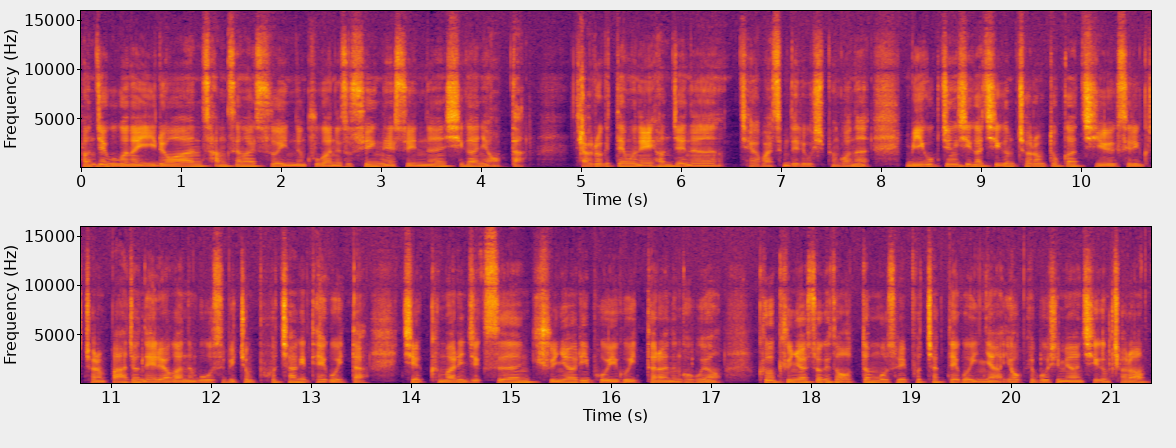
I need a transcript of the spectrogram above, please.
현재 구간에 이러한 상승할 수 있는 구간에서 수익 낼 수 있는 시간이 없다. 자, 그렇기 때문에 현재는 제가 말씀드리고 싶은 거는 미국 증시가 지금처럼 똑같이 UX 링크처럼 빠져 내려가는 모습이 좀 포착이 되고 있다. 즉, 그 말인 즉슨 균열이 보이고 있다라는 거고요. 그 균열 속에서 어떤 모습이 포착되고 있냐? 옆에 보시면 지금처럼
